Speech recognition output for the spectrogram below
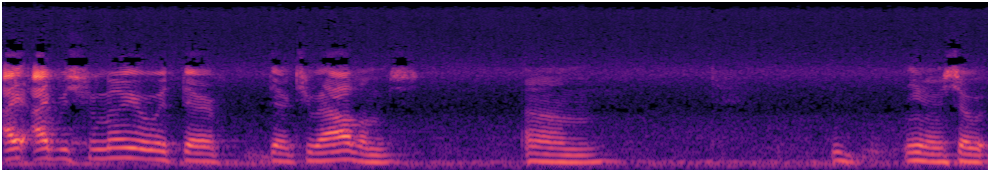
I I was familiar with their their two albums. Um, you know, so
